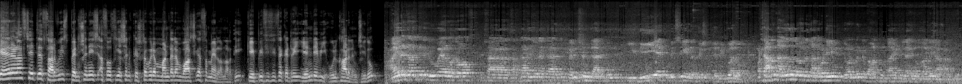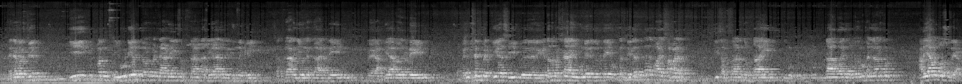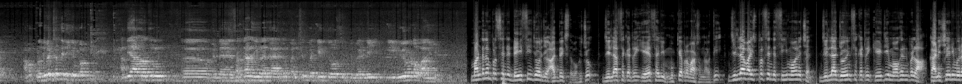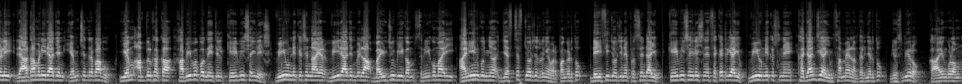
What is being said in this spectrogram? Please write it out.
Kerala state service pensioners association Krishnapuram മണ്ഡലം വാർഷിക സമ്മേളനം നടത്തി K P C C secretary N Ravi ഉദ്ഘാടനം ചെയ്തു. ആയിരക്കണക്കിന് രൂപയാണ് ഓരോ സർക്കാർ ജീവനക്കാർക്കും പെൻഷൻകാർക്കും ഈ ഡി എ കുടിശ്ശിക ലഭിക്കുവാനോ. പക്ഷെ അത് നൽകുന്നതിനുള്ള ഒരു നടപടിയും ഗവൺമെന്റ് ഭാഗത്ത് ഉണ്ടായിട്ടില്ല എന്നുള്ളതാണ് യാഥാർത്ഥ്യം. നേരെ മറിച്ച് ഈ ഇപ്പം യു ഡി എഫ് ഗവൺമെന്റാണ് ഈ സംസ്ഥാനത്ത് അധികാരത്തിലിരുന്നെങ്കിൽ സർക്കാർ ജീവനക്കാരുടെയും അധ്യാപകരുടെയും പെൻഷൻ പറ്റിയ ഇടതുപക്ഷ യൂണിയനുകളുടെ ഒക്കെ നിരന്തരമായ സമരം ഈ സംസ്ഥാനത്ത് ഉണ്ടായി ഉണ്ടാകുക എന്നുള്ളത് നമുക്ക് എല്ലാവർക്കും അറിയാവുന്ന വസ്തുതയാണ്. അപ്പൊ പ്രതിപക്ഷത്തിരിക്കുമ്പം അധ്യാപകർക്കും പിന്നെ സർക്കാർ ജീവനക്കാർക്കും പെൻഷൻ പറ്റിയ ഉദ്യോഗസ്ഥർക്കും വേണ്ടി ഈ ഉയർവുടെ ബാധിക്കും മണ്ഡലം പ്രസിഡന്റ് ഡെയ്സി ജോർജ് അധ്യക്ഷത വഹിച്ചു. ജില്ലാ സെക്രട്ടറി എ സലീം മുഖ്യപ്രഭാഷണം നടത്തി. ജില്ലാ വൈസ് പ്രസിഡന്റ് സി മോനച്ചൻ ജില്ലാ joint secretary K G Mohanan Pillai Kanisseri Murali Radhamani Rajan M Chandrababu M Abdul Haq Habeeb Ponnettil K V Shailesh V Unnikrishnan Nair V Rajanpillai Baiju Beegum Sreekumari Aniyan Kunju justice George തുടങ്ങിയവർ പങ്കെടുത്തു. Daisy ജോർജിനെ പ്രസിഡന്റായും K V ശൈലേഷിനെ സെക്രട്ടറിയായും V ഉണ്ണികൃഷ്ണനെ ഖജാൻജിയായും സമ്മേളനം തെരഞ്ഞെടുത്തു. News bureau Kayamkulam.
